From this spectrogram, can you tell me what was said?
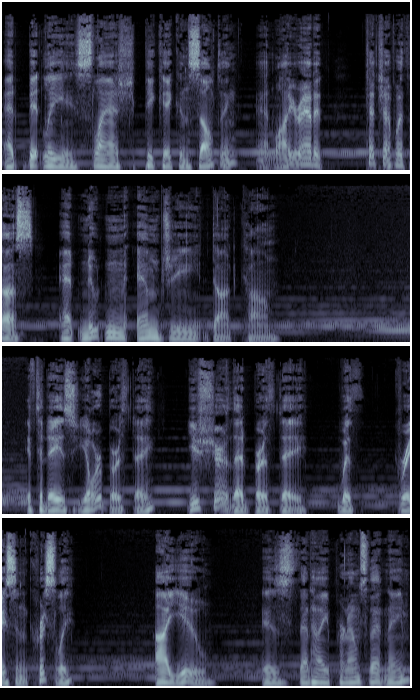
at bit.ly slash pk consulting, and while you're at it, catch up with us at newtonmg.com. If today is your birthday, you share that birthday with Grayson Chrisley. IU, is that how you pronounce that name?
